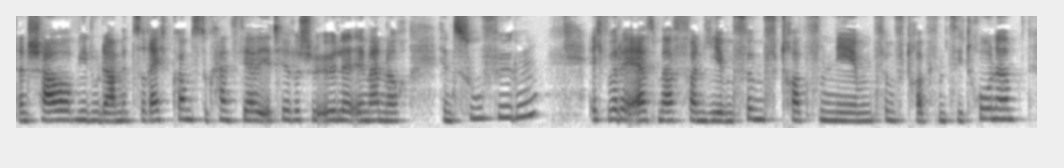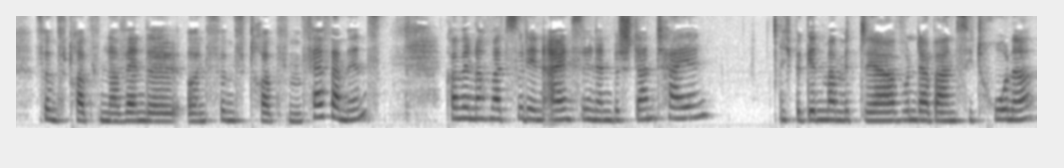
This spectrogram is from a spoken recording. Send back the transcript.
Dann schau, wie du damit zurechtkommst. Du kannst ja ätherische Öle immer noch hinzufügen. Ich würde erstmal von jedem fünf Tropfen nehmen, fünf Tropfen Zitrone, fünf Tropfen Lavendel und fünf Tropfen Pfefferminz. Kommen wir nochmal zu den einzelnen Bestandteilen. Ich beginne mal mit der wunderbaren Zitrone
